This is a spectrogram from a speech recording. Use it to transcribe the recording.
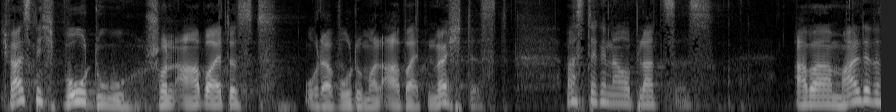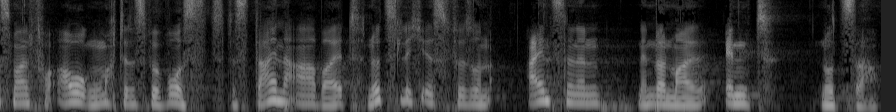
ich weiß nicht, wo du schon arbeitest oder wo du mal arbeiten möchtest, was der genaue Platz ist. Aber mal dir das mal vor Augen, mach dir das bewusst, dass deine Arbeit nützlich ist für so einen einzelnen, nennen wir mal Endnutzer,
